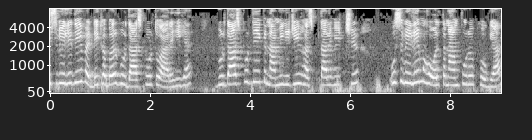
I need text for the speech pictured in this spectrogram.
ਇਸ ਵੇਲੇ ਦੀ ਵੱਡੀ ਖਬਰ ਗੁਰਦਾਸਪੁਰ ਤੋਂ ਆ ਰਹੀ ਹੈ। ਗੁਰਦਾਸਪੁਰ ਦੇ ਇੱਕ ਨਾਮੀ ਨਿੱਜੀ ਹਸਪਤਾਲ ਵਿੱਚ ਉਸ ਵੇਲੇ ਮਾਹੌਲ ਤਣਾਅਪੂਰਨ ਹੋ ਗਿਆ,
